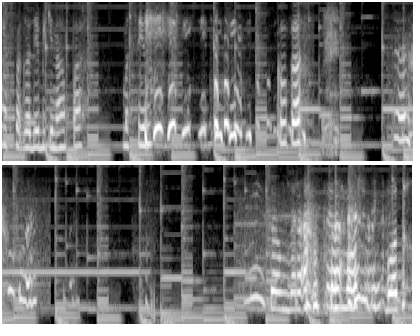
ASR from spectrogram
Astaga dia bikin apa? Mesin, kulkas. Ini gambar apa? termos, botol.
